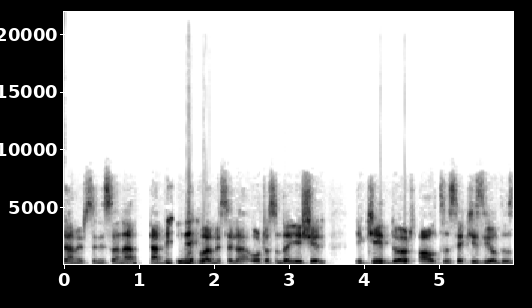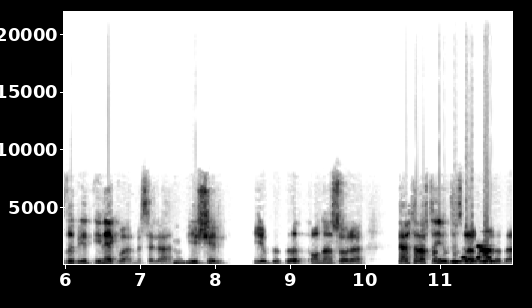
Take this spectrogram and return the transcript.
hepsini sana. Yani bir inek var mesela, ortasında yeşil, 2, 4, 6, 8 yıldızlı bir inek var mesela. Hı hı. Yeşil yıldızlı. Ondan sonra her tarafta Aslında yıldız var bu arada.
